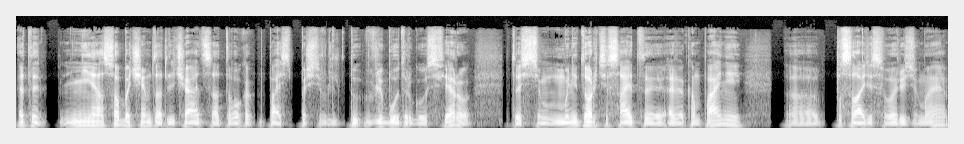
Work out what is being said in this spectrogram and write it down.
это не особо чем-то отличается от того, как попасть почти в любую другую сферу. То есть, мониторьте сайты авиакомпаний, э, посылайте свое резюме,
